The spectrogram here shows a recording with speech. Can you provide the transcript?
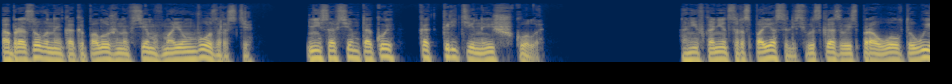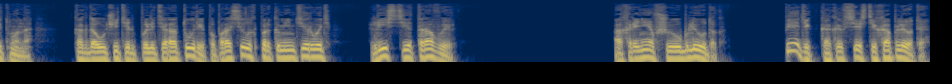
Образованный, как и положено всем в моем возрасте. Не совсем такой, как кретины из школы. Они в конец распоясались, высказываясь про Уолта Уитмана, когда учитель по литературе попросил их прокомментировать листья травы. Охреневший ублюдок. Педик, как и все стихоплеты.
